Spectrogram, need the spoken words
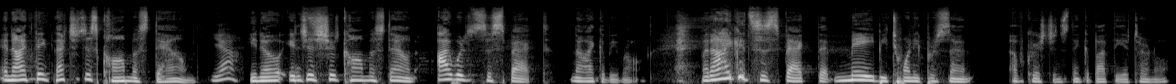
And I think that should just calm us down. Yeah. You know, it just should calm us down. I would suspect, now I could be wrong, but I could suspect that maybe 20% of Christians think about the eternal.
